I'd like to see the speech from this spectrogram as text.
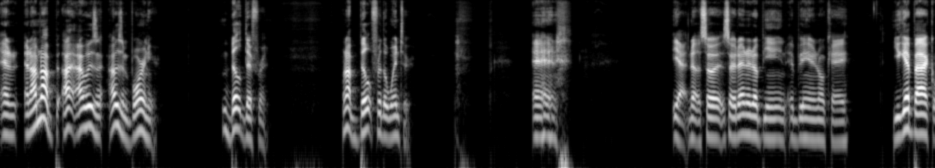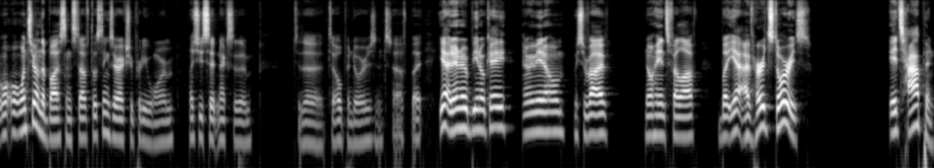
And and I'm not I, I wasn't I wasn't born here. I'm built different. We're not built for the winter. and yeah, no, so so it ended up being it being okay. You get back once you're on the bus and stuff. Those things are actually pretty warm, unless you sit next to the to the to open doors and stuff. But yeah, it ended up being okay, and we made it home. We survived. No hands fell off. But yeah, I've heard stories. It's happened.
